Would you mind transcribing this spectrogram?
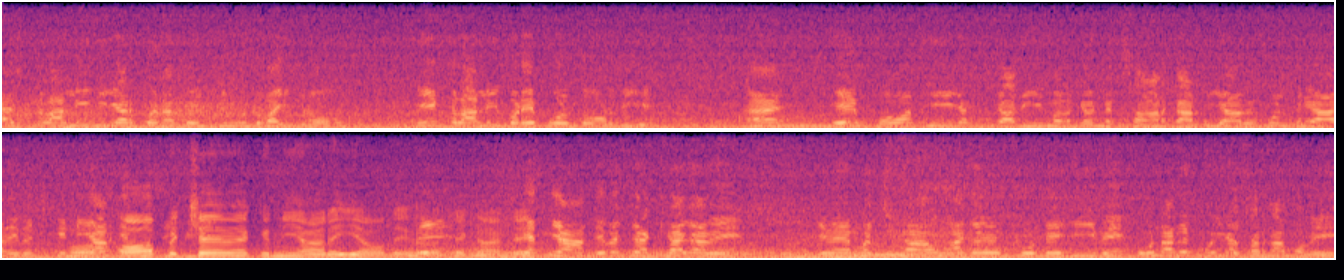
ਇਸ ਕਲਾਲੀ ਦੀ ਯਾਰ ਕੋਈ ਨਾ ਕੋਈ ਜ਼ਰੂਰ ਦਵਾਈ ਬਣਾਓ। ਇਹ ਕਲਾਲੀ ਬੜੇ ਪੁਲ ਤੋੜਦੀ ਹੈ? ਹੈ। ਇਹ ਬਹੁਤ ਹੀ ਜ਼ਿਆਦੀ ਮਤਲਬ ਕਿ ਨੁਕਸਾਨ ਕਰਦੀ ਆ। ਵੇਖੋ ਦਰਿਆ ਦੇ ਵਿੱਚ ਕਿੰਨੀ ਆਣ ਕੇ ਉਹ ਪਿੱਛੇ ਕਿੰਨੀ ਆ ਰਹੀ ਆ ਉਹ ਦੇਖ ਉੱਥੇ ਗਾਂ ਇਹ ਧਿਆਨ ਦੇ ਵਿੱਚ ਰੱਖਿਆ ਜਾਵੇ ਜਿਵੇਂ ਮੱਛੀਆਂ ਹੋਈਆਂ ਜੇ ਛੋਟੇ ਜੀਵ ਹੈ ਉਹਨਾਂ ਦੇ ਕੋਈ ਅਸਰ ਨਾ ਪਵੇ।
